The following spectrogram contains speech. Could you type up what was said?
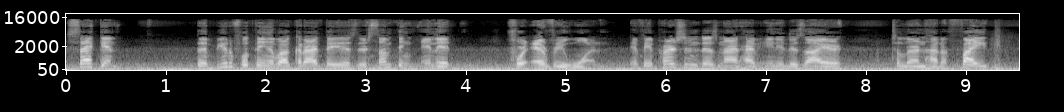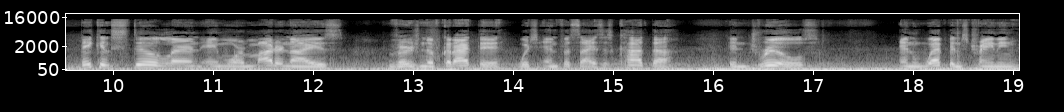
Second, the beautiful thing about karate is there's something in it for everyone. If a person does not have any desire to learn how to fight, they can still learn a more modernized version of karate, which emphasizes kata and drills and weapons training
